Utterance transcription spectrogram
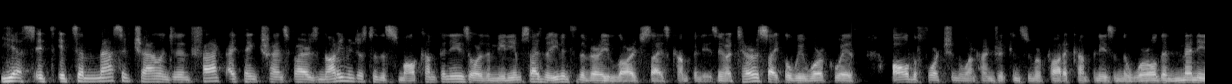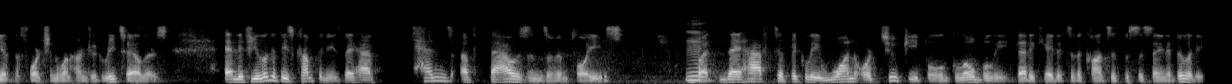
Yes, it's it's a massive challenge, and in fact, I think transpires not even just to the small companies or the medium sized, but even to the very large size companies. You know, at TerraCycle, we work with all the Fortune 100 consumer product companies in the world and many of the Fortune 100 retailers. And if you look at these companies, they have tens of thousands of employees, mm. but they have typically one or two people globally dedicated to the concept of sustainability.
